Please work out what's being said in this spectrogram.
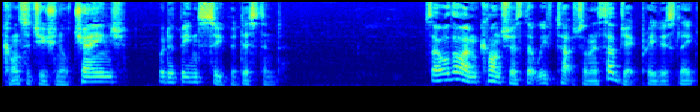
constitutional change would have been super distant. So, although I'm conscious that we've touched on the subject previously,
